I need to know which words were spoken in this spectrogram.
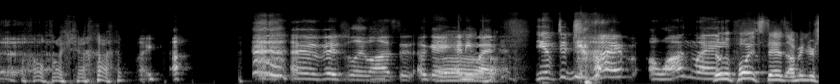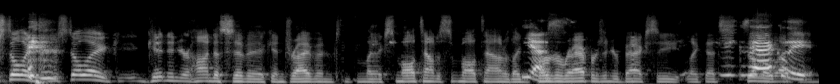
oh my god. Oh my god. I eventually lost it. Okay. Uh, anyway, you have to drive a long way. No, the point stands. I mean, you're still like you're still like getting in your Honda Civic and driving from like small town to small town with like yes. burger wrappers in your back seat. Like that's exactly.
